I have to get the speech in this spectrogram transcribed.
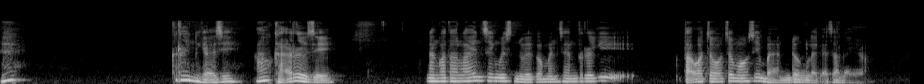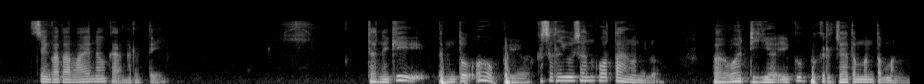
Eh keren gak sih? Aku gak ero sih. Nang kota lain sing wis duwe comment center iki tak waca-waca mau sih Bandung lah gak salah ya. Sing kota lain aku gak ngerti. Dan iki bentuk apa ya? Keseriusan kota ngono loh bahwa dia itu bekerja teman-teman.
